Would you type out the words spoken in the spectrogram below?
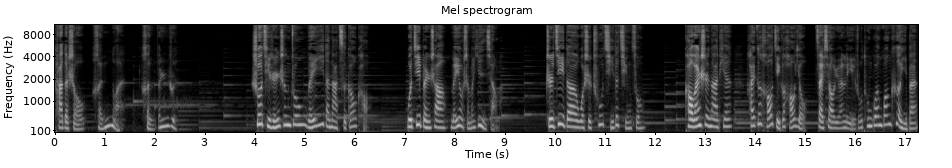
他的手很暖，很温润。说起人生中唯一的那次高考，我基本上没有什么印象了。只记得我是出奇的轻松，考完试那天还跟好几个好友在校园里如同观光客一般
